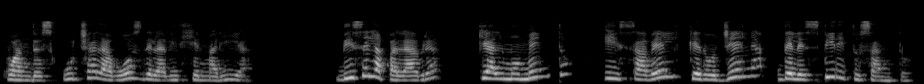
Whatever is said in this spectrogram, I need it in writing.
Cuando escucha la voz de la Virgen María, Dice la palabra que al momento Isabel quedó llena del Espíritu Santo.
